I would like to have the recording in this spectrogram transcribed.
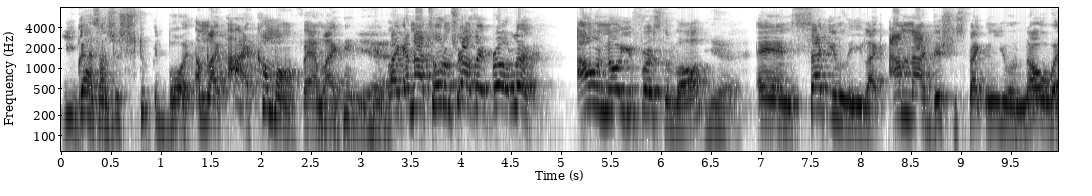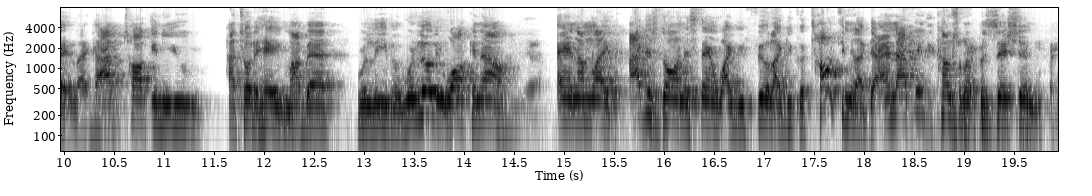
you guys are just stupid boys. I'm like, all right, come on, fam. Like, Yeah. like, and I told him straight, I was like, bro, look, I don't know you first of all. Yeah. And secondly, like I'm not disrespecting you in no way. Like I'm talking to you. I told her, hey, my bad. We're leaving. We're literally walking out. Yeah. And I'm like, I just don't understand why you feel like you could talk to me like that. And I think it comes from a position.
